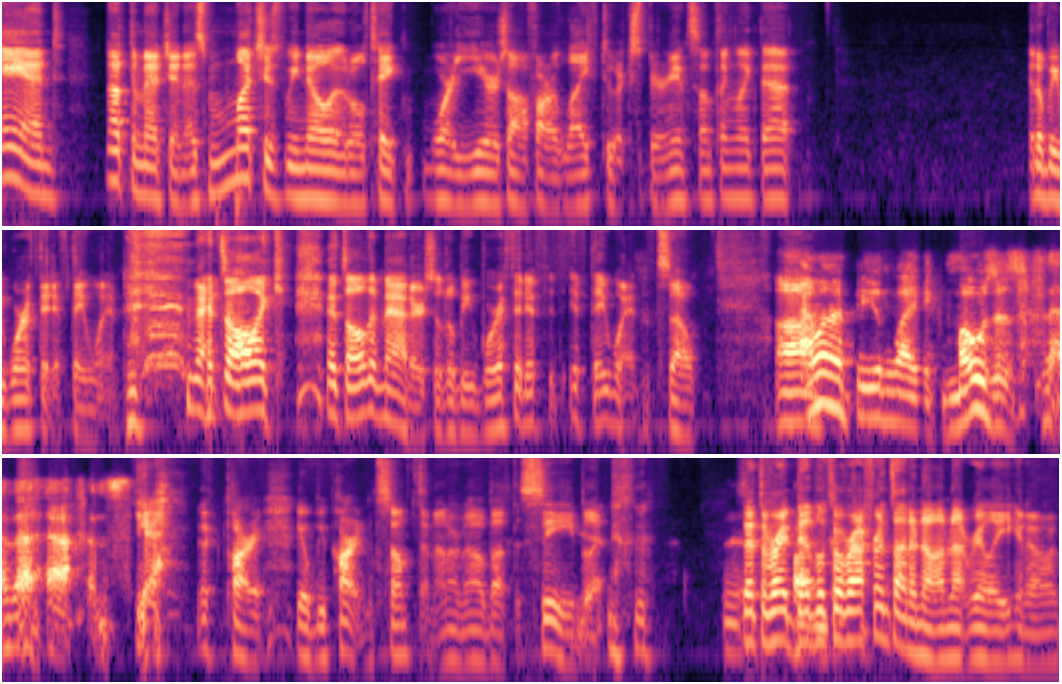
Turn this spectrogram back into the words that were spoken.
and not to mention, as much as we know it'll take more years off our life to experience something like that, it'll be worth it if they win. that's all. Like, that's all that matters. It'll be worth it if if they win. So. Um, I want to be like Moses if that, that happens. Yeah, part it'll be part in something. I don't know about the sea, but yeah. is that the right biblical reference? I don't know. I'm not really, you know.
